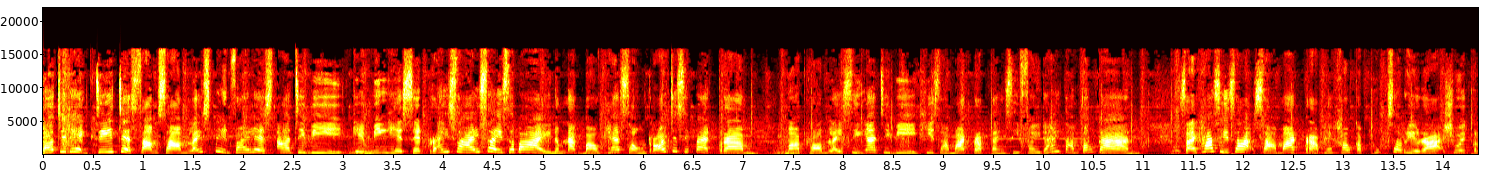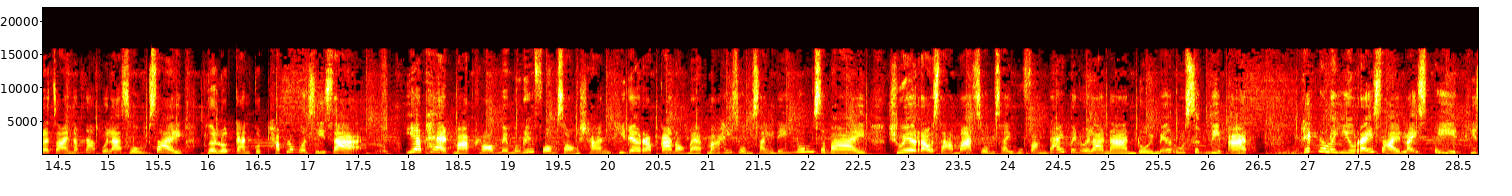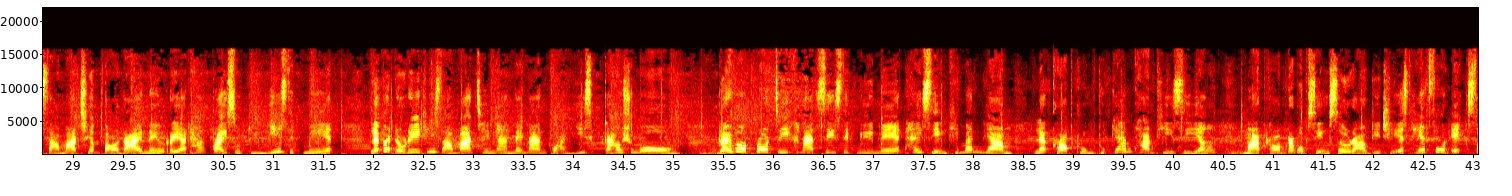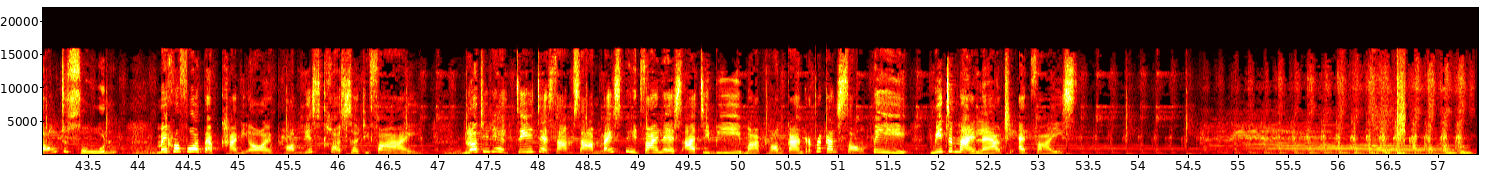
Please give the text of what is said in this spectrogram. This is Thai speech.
Logitech G733 Lightspeed Wireless RGB Gaming Headset ไร้สายใส่สบาย น้ำหนักเบาแค่ 278 กรัม มาพร้อมไลท์ซิง RGB ที่สามารถปรับแต่งสีไฟได้ตามต้องการ สายค่าศีรษะสามารถปรับให้เข้ากับทุกสรีระช่วยกระจายน้ำหนักเวลาสวมใส่ เพื่อลดการกดทับลงบนศีรษะ Earpad มาพร้อม Memory Foam 2ชั้น ที่ได้รับการออกแบบมาให้สวมใส่ได้นุ่มสบาย ช่วยเราสามารถสวมใส่หูฟังได้เป็นเวลานาน โดยไม่รู้สึกบีบอัด เทคโนโลยีไร้สาย Lightspeed ที่สามารถเชื่อมต่อได้ในระยะทางไกลสุดถึง 20 เมตร และแบตเตอรี่ที่สามารถใช้งานได้นานกว่า 29 ชั่วโมง Driver Pro G ขนาด 40มิลลิเมตรให้เสียงที่แม่นยำ และครอบคลุมทุกย่านความถี่เสียง มาพร้อมระบบเสียง Surround DTS Headphone X 2.0 ไมโครโฟนแบบ Cardioid พร้อม Discord Certify Logitech G733 Lightspeed Wireless RGB มาพร้อมการรับประกัน 2 ปี มีจำหน่ายแล้วที่ Advice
